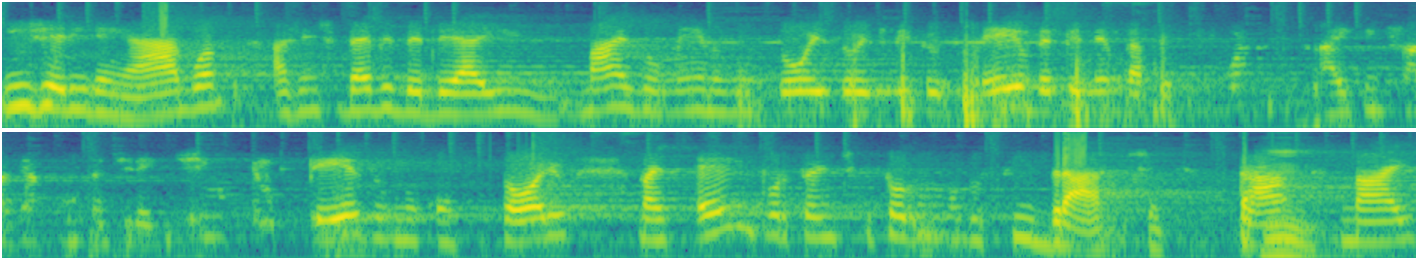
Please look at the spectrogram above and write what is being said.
ingerirem água. A gente deve beber aí mais ou menos uns 2, 2 litros e meio, dependendo da pessoa. Aí tem que fazer a conta direitinho pelo peso no consultório, mas é importante que todo mundo se hidrate, tá? Hum. Mas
